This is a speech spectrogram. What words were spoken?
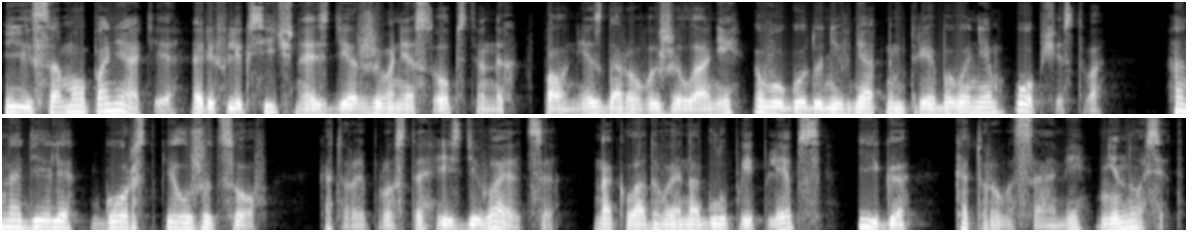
И само понятие, рефлексичное сдерживание собственных, вполне здоровых желаний в угоду невнятным требованиям общества. А на деле горстки лжецов, которые просто издеваются, накладывая на глупый плебс иго, которого сами не носят.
